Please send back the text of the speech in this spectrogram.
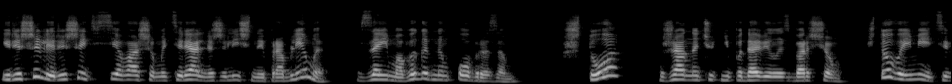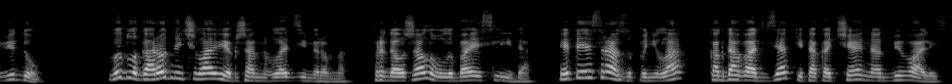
и решили решить все ваши материально-жилищные проблемы взаимовыгодным образом. Что? Жанна чуть не подавилась борщом. Что вы имеете в виду? Вы благородный человек, Жанна Владимировна, продолжала, улыбаясь Лида. Это я сразу поняла, когда вы от взятки так отчаянно отбивались.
